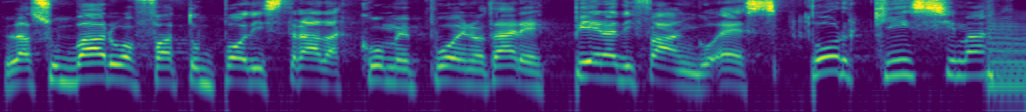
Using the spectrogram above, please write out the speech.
La Subaru ha fatto un po' di strada, come puoi notare, è piena di fango, è sporchissima.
